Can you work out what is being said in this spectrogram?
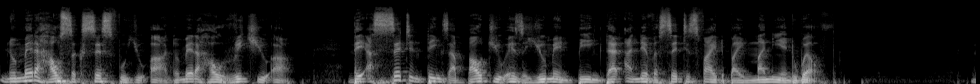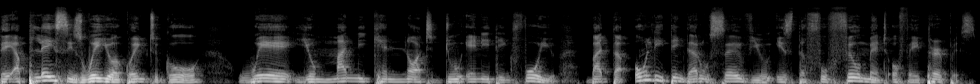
no matter how successful you are, no matter how rich you are, there are certain things about you as a human being that are never satisfied by money and wealth. There are places where you are going to go where your money cannot do anything for you, but the only thing that will serve you is the fulfillment of a purpose.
